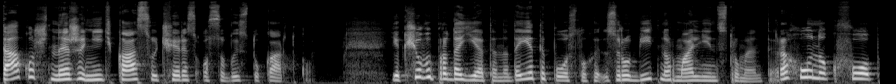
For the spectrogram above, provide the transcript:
Також не женіть касу через особисту картку. Якщо ви продаєте, надаєте послуги, зробіть нормальні інструменти. Рахунок, ФОП,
